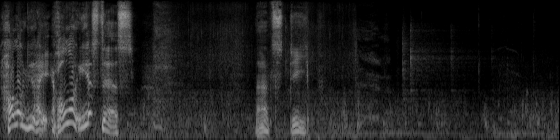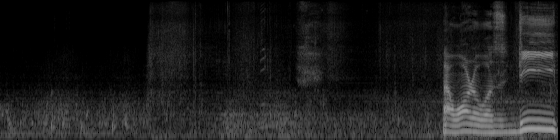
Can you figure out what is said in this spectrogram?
How long did I, how long is this? That's deep. That water was deep.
